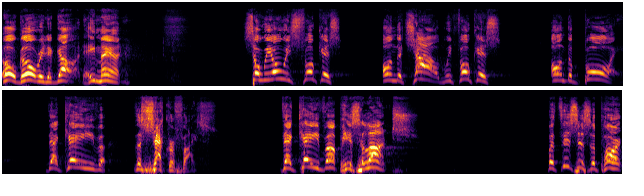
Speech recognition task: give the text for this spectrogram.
Oh, glory to God. Amen. So we always focus on the child, we focus on the boy that gave the sacrifice, that gave up his lunch but this is the part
